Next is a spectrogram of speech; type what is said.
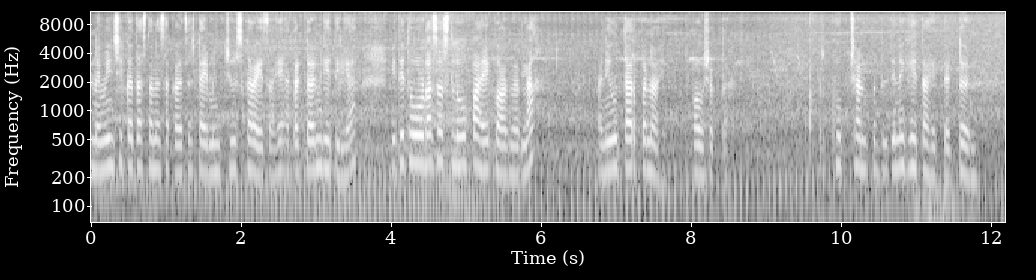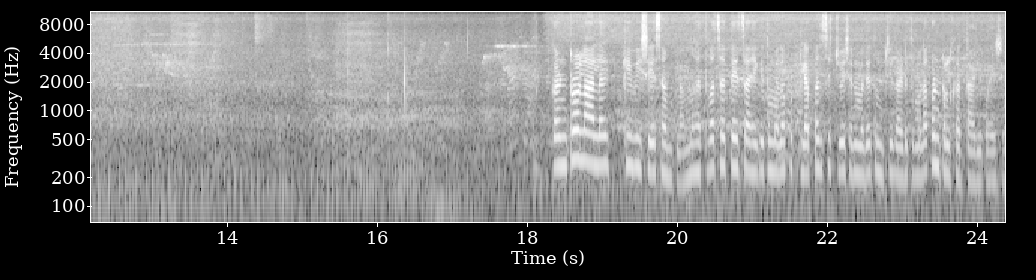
नवीन शिकत असताना सकाळचं टायमिंग चूज करायचं आहे. आता टर्न घेतील या. इथे थोडासा स्लोप आहे कॉर्नरला आणि उतार पण आहे. पाहू शकता. तर खूप छान पद्धतीने घेत आहेत त्या टर्न कंट्रोल आलं की विषय संपला. महत्त्वाचं तेच आहे की तुम्हाला कुठल्या पण सिच्युएशनमध्ये तुमची गाडी तुम्हाला कंट्रोल करता आली पाहिजे.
